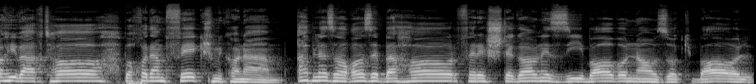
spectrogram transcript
گاهی وقتها با خودم فکر می کنم قبل از آغاز بهار فرشتگان زیبا و نازک بال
